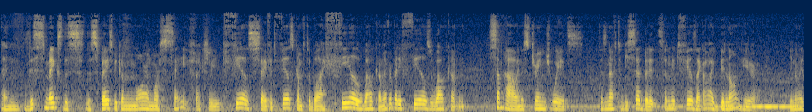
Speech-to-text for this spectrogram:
And this makes this the space become more and more safe. Actually, it feels safe. It feels comfortable. I feel welcome. Everybody feels welcome. Somehow, in a strange way, it doesn't have to be said, but it suddenly it feels like, oh, I belong here. You know, it,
